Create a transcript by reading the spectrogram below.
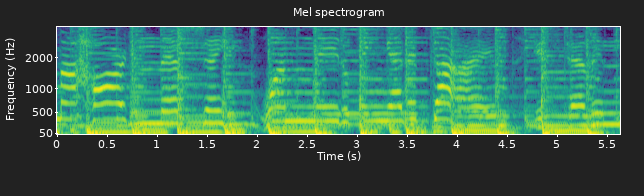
My heart in there saying one little thing at a time. It's telling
